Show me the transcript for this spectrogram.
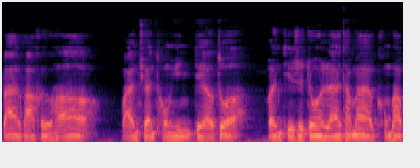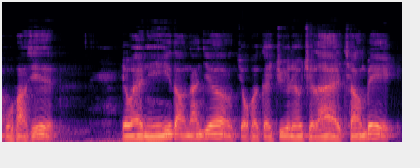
办法很好，完全同意你这样做。问题是周恩来他们恐怕不放心。因为你一到南京，就会给拘留起来、枪毙。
